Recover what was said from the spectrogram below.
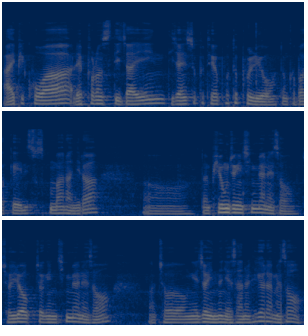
IP 코어, 레퍼런스 디자인, 디자인 소프트웨어 포트폴리오, 또는 그 밖에 리소스뿐만 아니라 어, 어떤 비용적인 측면에서 전력적인 측면에서 어, 정해져 있는 예산을 해결하면서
